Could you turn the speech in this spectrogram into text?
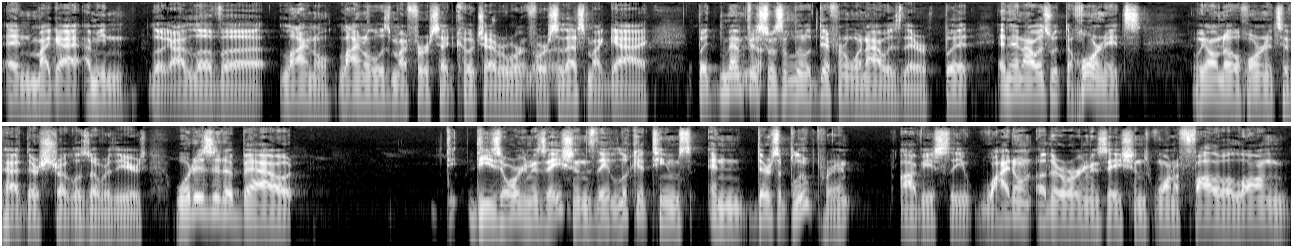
and my guy. I mean, look, I love uh, Lionel. Lionel was my first head coach I ever worked for, so that's my guy. But Memphis was a little different when I was there. But and then I was with the Hornets. We all know Hornets have had their struggles over the years. What is it about th- these organizations? They look at teams and there's a blueprint. Obviously, why don't other organizations want to follow along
